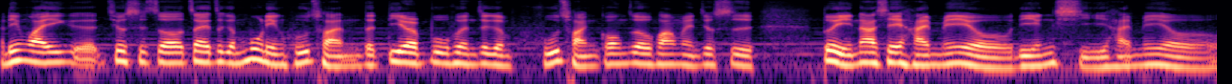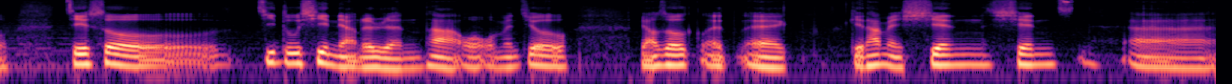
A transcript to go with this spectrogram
另外一个就是说，在这个牧灵福传的第二部分，这个福传工作方面，就是对于那些还没有灵洗、还没有接受基督信仰的人哈，我我们就比方说呃呃给他们先先呃。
